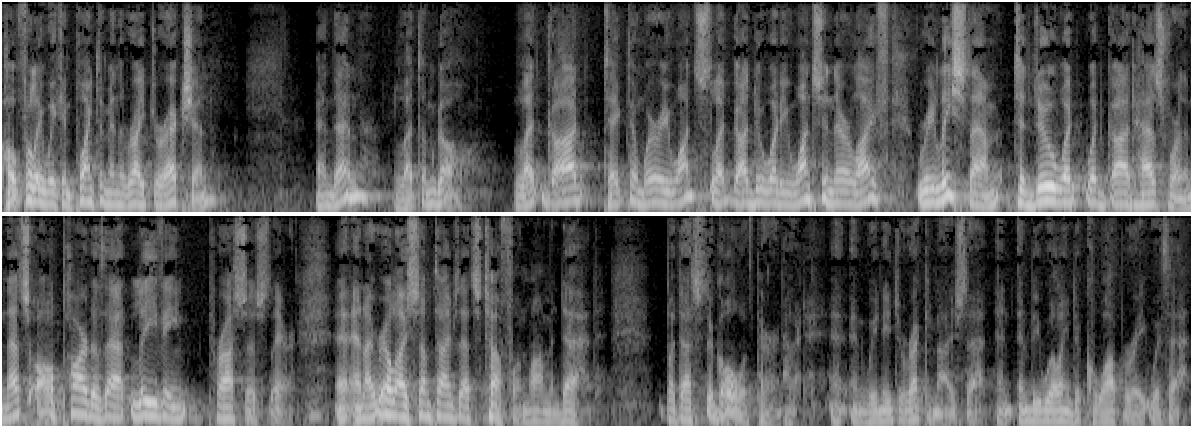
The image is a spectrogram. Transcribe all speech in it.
hopefully we can point them in the right direction and then let them go. Let God take them where He wants. Let God do what He wants in their life. Release them to do what, what God has for them. That's all part of that leaving process there. And I realize sometimes that's tough on mom and dad. But that's the goal of parenthood, and, and we need to recognize that and, and, be willing to cooperate with that.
